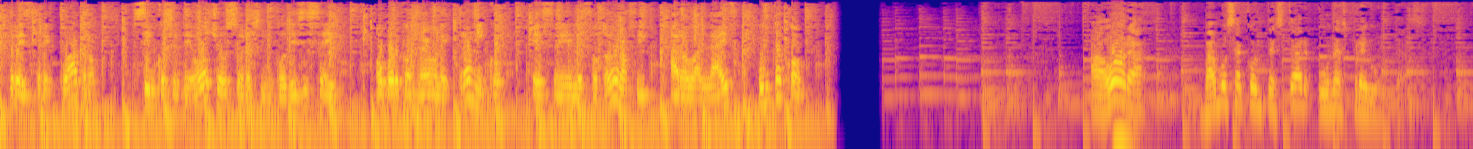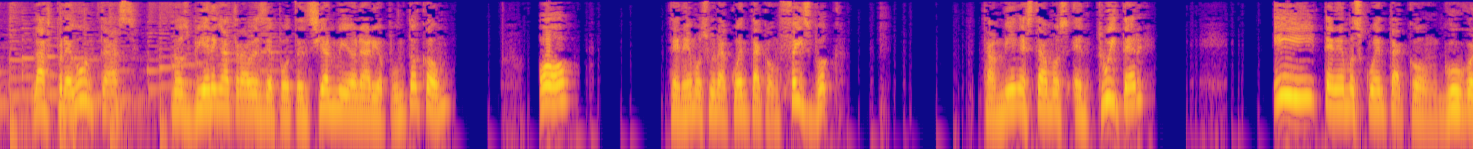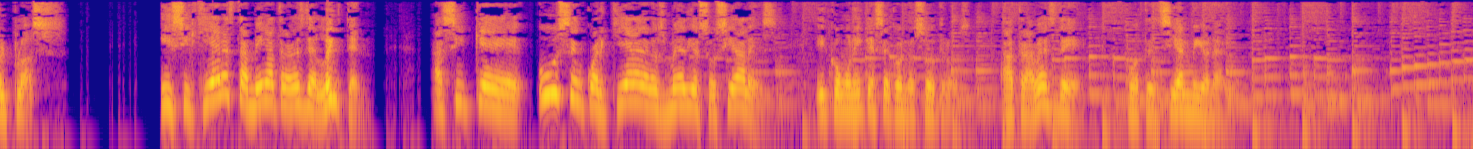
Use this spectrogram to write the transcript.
334-578-0516 o por correo electrónico flphotography.com. Ahora vamos a contestar unas preguntas. Las preguntas nos vienen a través de potencialmillonario.com o tenemos una cuenta con Facebook. También estamos en Twitter y tenemos cuenta con Google Plus. Y si quieres también a través de LinkedIn. Así que usen cualquiera de los medios sociales y comuníquese con nosotros a través de Potencial Millonario.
